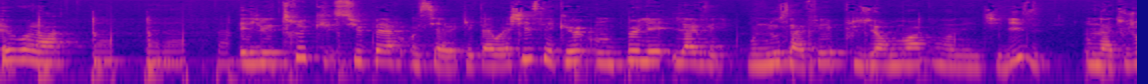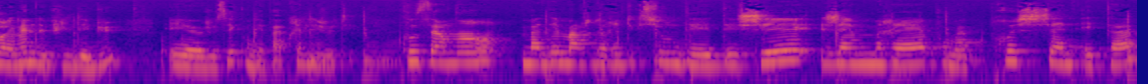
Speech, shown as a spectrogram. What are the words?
Et voilà. Et le truc super aussi avec les tawashi, c'est qu'on peut les laver. Bon, nous, ça fait plusieurs mois qu'on en utilise. On a toujours les mêmes depuis le début. Et euh, je sais qu'on n'est pas prêt de les jeter. Concernant ma démarche de réduction des déchets, j'aimerais pour ma prochaine étape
